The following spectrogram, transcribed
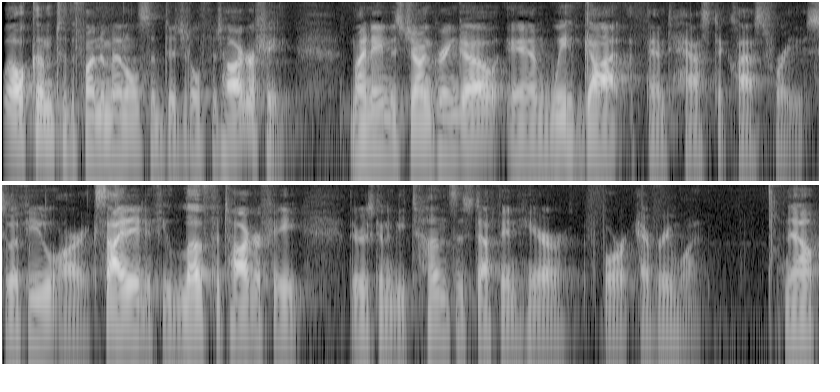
Welcome to the Fundamentals of Digital Photography. My name is John Greengo and we've got a fantastic class for you. So if you are excited, if you love photography, there's going to be tons of stuff in here for everyone. Now,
